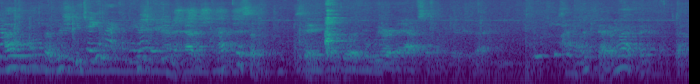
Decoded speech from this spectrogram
I love that. We should, we should Take it back to the other. kind of have practice of saying how but we are to have someone here today. I like that. I'm gonna that up.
